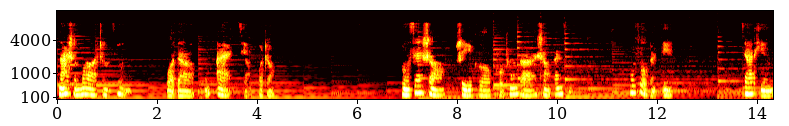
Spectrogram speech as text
拿什么拯救你？我的宠爱强迫症。董先生是一个普通的上班族，工作稳定，家庭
